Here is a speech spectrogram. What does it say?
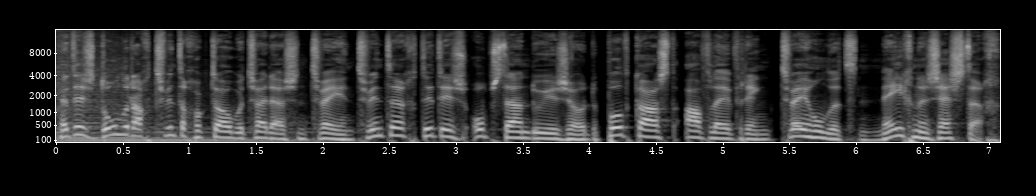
Het is donderdag 20 oktober 2022. Dit is Opstaan Doe Je Zo, de podcast, aflevering 269.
